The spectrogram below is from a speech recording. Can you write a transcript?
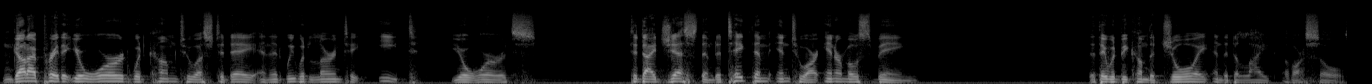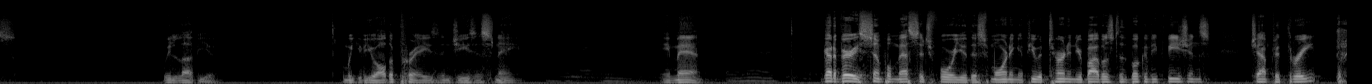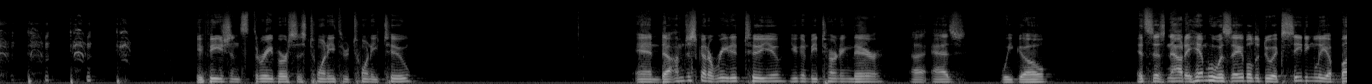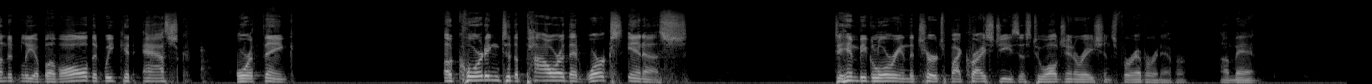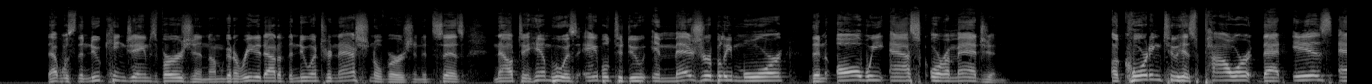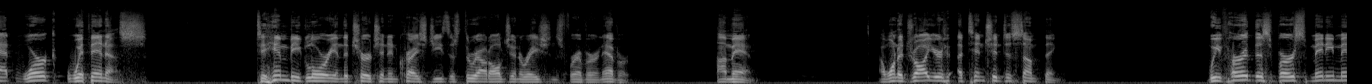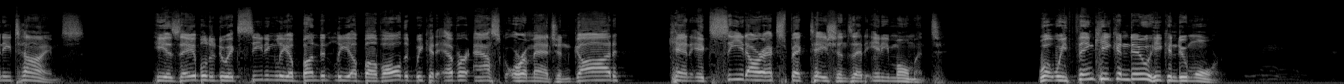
And God, I pray that your word would come to us today and that we would learn to eat your words, to digest them, to take them into our innermost being, that they would become the joy and the delight of our souls. We love you. And we give you all the praise in Jesus' name. Amen. I've got a very simple message for you this morning. If you would turn in your Bibles to the book of Ephesians, chapter 3. Ephesians 3, verses 20 through 22. And uh, I'm just going to read it to you. You can be turning there uh, as we go. It says, Now to him who is able to do exceedingly abundantly above all that we could ask or think, according to the power that works in us. To him be glory in the church by Christ Jesus to all generations forever and ever. Amen. That was the New King James Version. I'm going to read it out of the New International Version. It says, Now to him who is able to do immeasurably more than all we ask or imagine, according to his power that is at work within us. To him be glory in the church and in Christ Jesus throughout all generations forever and ever. Amen. I want to draw your attention to something. We've heard this verse many, many times. He is able to do exceedingly abundantly above all that we could ever ask or imagine. God can exceed our expectations at any moment. What we think He can do, He can do more.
